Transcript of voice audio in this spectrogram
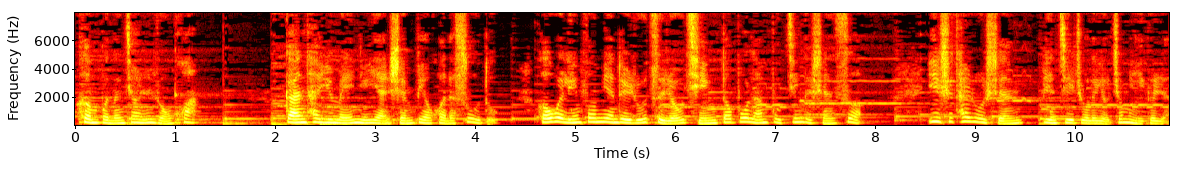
恨不能将人融化。感叹于美女眼神变换的速度，和魏凌风面对如此柔情都波澜不惊的神色，一时太入神，便记住了有这么一个人，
